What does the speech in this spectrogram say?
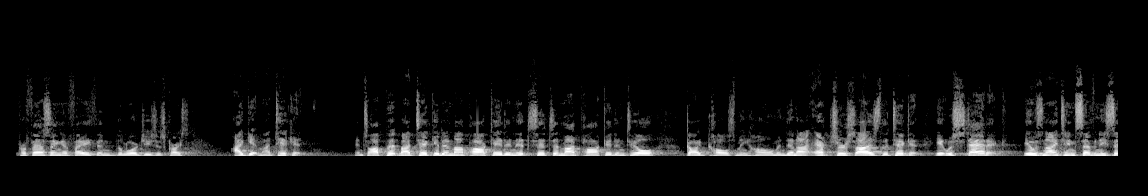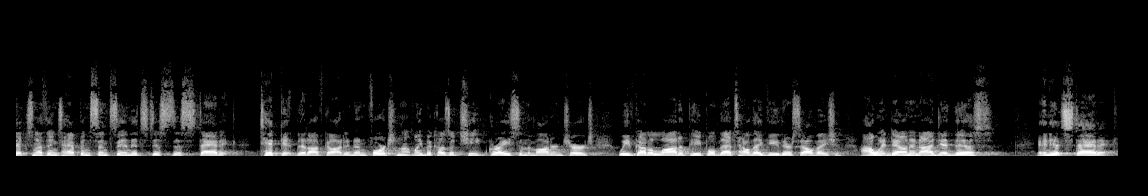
professing a faith in the Lord Jesus Christ, I get my ticket. And so I put my ticket in my pocket and it sits in my pocket until God calls me home. And then I exercise the ticket. It was static. It was 1976. Nothing's happened since then. It's just this static ticket that I've got. And unfortunately, because of cheap grace in the modern church, we've got a lot of people, that's how they view their salvation. I went down and I did this, and it's static,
